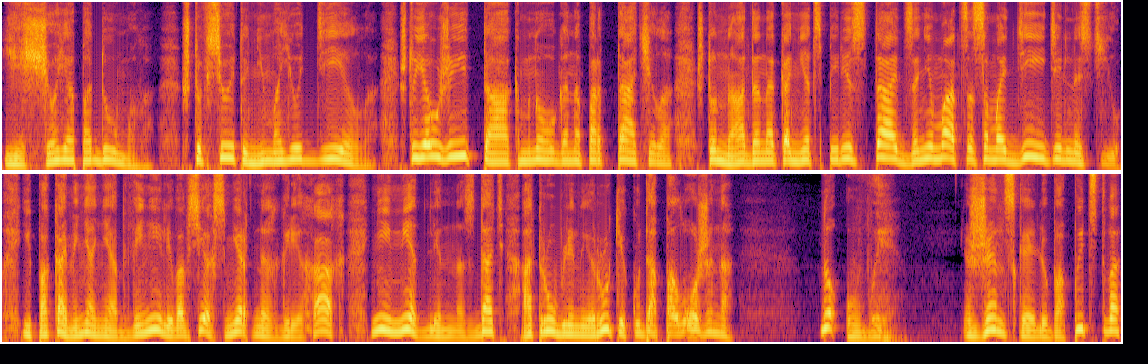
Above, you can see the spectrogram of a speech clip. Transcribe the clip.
Еще я подумала, что все это не мое дело, что я уже и так много напортачила, что надо, наконец, перестать заниматься самодеятельностью и пока меня не обвинили во всех смертных грехах, немедленно сдать отрубленные руки куда положено. Но, увы, женское любопытство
